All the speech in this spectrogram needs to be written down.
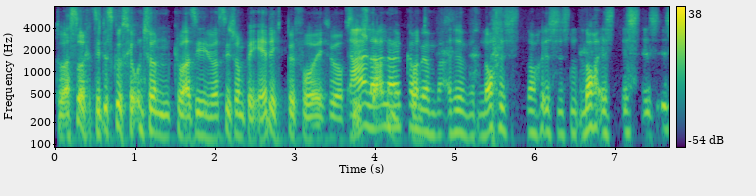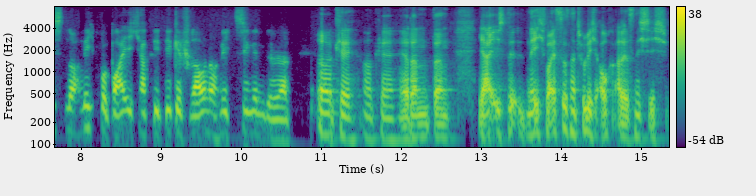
du hast doch jetzt die Diskussion schon quasi, du hast sie schon beerdigt, bevor ich überhaupt sie Nein, nein, nein, komm, wir, also noch ist, noch ist es noch ist, ist, es ist noch nicht vorbei. Ich habe die dicke Frau noch nicht singen gehört. Okay, okay. Ja, dann, dann, ja, ich, nee, ich weiß das natürlich auch alles nicht. Ich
